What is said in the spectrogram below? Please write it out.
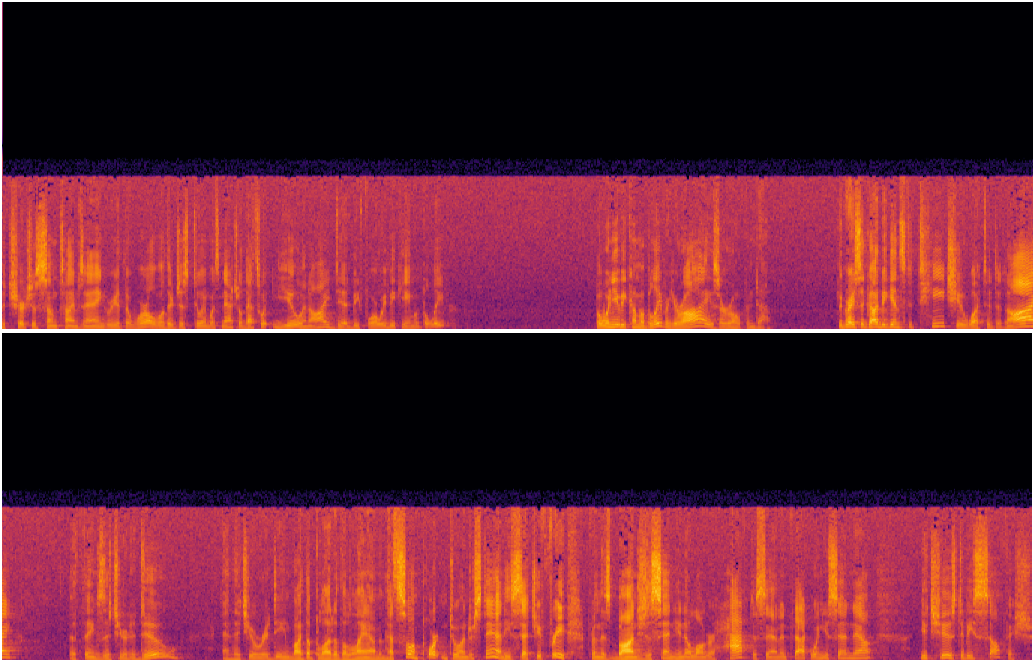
the church is sometimes angry at the world. Well, they're just doing what's natural. That's what you and I did before we became a believer. But when you become a believer, your eyes are opened up. The grace of God begins to teach you what to deny, the things that you're to do, and that you're redeemed by the blood of the Lamb. And that's so important to understand. He set you free from this bondage to sin. You no longer have to sin. In fact, when you sin now, you choose to be selfish.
